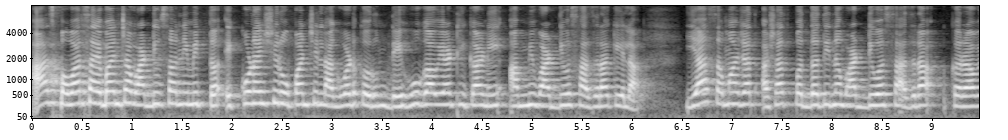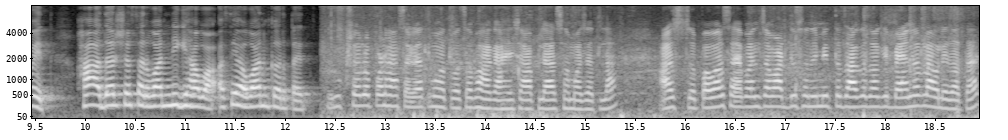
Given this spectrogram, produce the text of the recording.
आज पवार साहेबांच्या वाढदिवसानिमित्त एकोणऐंशी रोपांची लागवड करून देहू गाव या ठिकाणी आम्ही वाढदिवस साजरा केला. या समाजात अशाच पद्धतीनं वाढदिवस साजरा करावेत हा आदर्श सर्वांनी घ्यावा असे आवाहन करतायत. वृक्षारोपण हा सगळ्यात महत्त्वाचा भाग आहे शा- आपल्या समाजातला. आज पवार साहेबांच्या वाढदिवसानिमित्त जागोजागी बॅनर लावले जातात.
